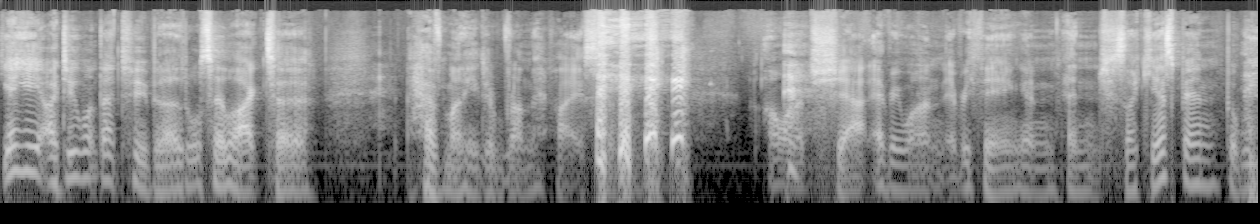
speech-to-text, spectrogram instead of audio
yeah yeah i do want that too but i'd also like to have money to run the place i want to shout everyone everything and and she's like yes ben but we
